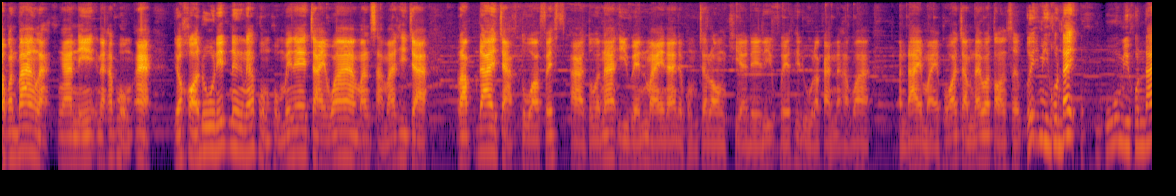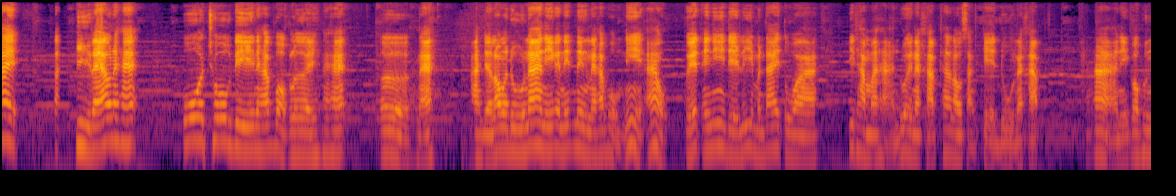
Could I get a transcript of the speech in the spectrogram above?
วกันบ้างแหละงานนี้นะครับผมอะเดี๋ยวขอดูนิดนึงนะผมผมไม่แน่ใจว่ามันสามารถที่จะรับได้จากตัวเฟสอ่าตัวหน้าอีเวนต์ไหมนะ เดี๋ยวผมจะลองเคลียร์เดลี่เควสให้ดูแล้วกันนะครับว่ามันได้ไหม เพราะว่าจำได้ว่าตอนเซิร์ฟเอ้ยมีคนได้โอ้โหมีคนได้ขี่แล้วนะฮะโอ้โชคดีนะครับบอกเลยนะฮะเออนะอะเดี๋ยวเรามาดูหน้านี้กันนิดนึงนะครับผมนี่อ้าวเควสไอ้นี่เดลี่มันได้ตัว ที่ทำอาหารด้วยนะครับ ถ้าเราสังเกตดูนะครับอ่าอันนี้ก็เพิ่ง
